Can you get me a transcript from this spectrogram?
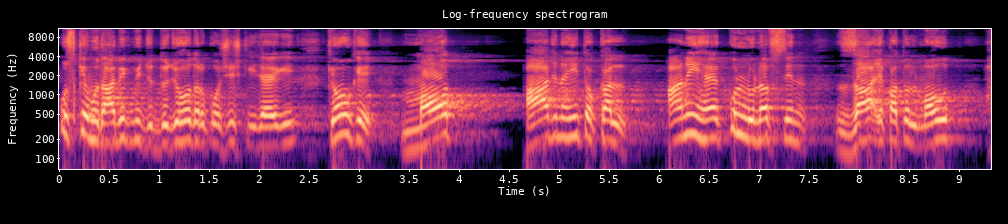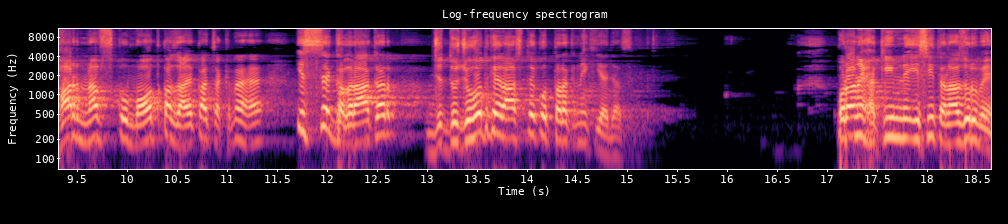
اس کے مطابق بھی جد وجہد اور کوشش کی جائے گی، کیونکہ موت آج نہیں تو کل آنی ہے۔ کل نفس ذائقت الموت، ہر نفس کو موت کا ذائقہ چکھنا ہے۔ اس سے گھبرا کر جد وجہد کے راستے کو ترک نہیں کیا جا سکتا۔ قرآن حکیم نے اسی تناظر میں،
